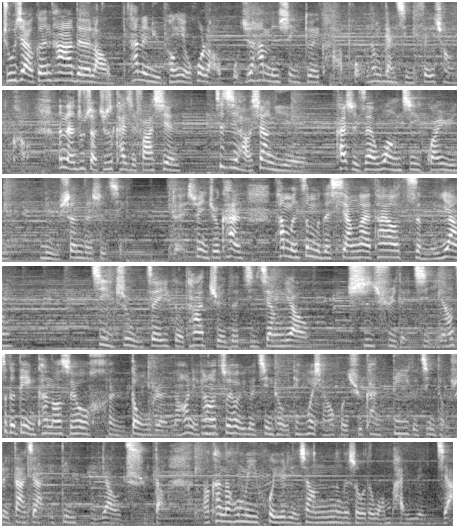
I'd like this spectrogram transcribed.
主角跟他的老他的女朋友或老婆，就是他们是一对 couple，他们感情非常的好。那男主角就是开始发现自己好像也开始在忘记关于女生的事情。对，所以你就看他们这么的相爱，他要怎么样记住这一个他觉得即将要。失去的记忆，然后这个电影看到最后很动人，然后你看到最后一个镜头，一定会想要回去看第一个镜头，所以大家一定不要迟到。然后看到后面会有点像那个时候的《王牌冤家》。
